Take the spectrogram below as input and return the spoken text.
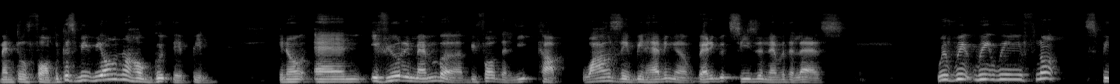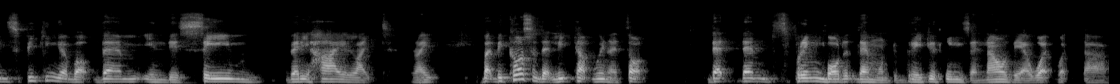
mental form because we, we all know how good they've been, you know. And if you remember before the League Cup, whilst they've been having a very good season, nevertheless, we've we, we, we've not been speaking about them in the same very high light, right? But because of that League Cup win, I thought that then springboarded them onto greater things, and now they are what what um,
